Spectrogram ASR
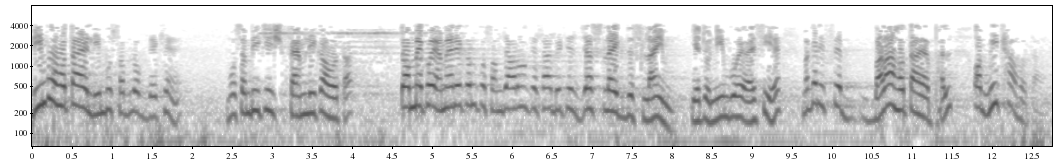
لیمبو ہوتا ہے لیمبو سب لوگ دیکھیں۔ موسمبی کی فیملی کا ہوتا۔ تو اب میں کوئی امریکن کو سمجھا رہا ہوں کہ صاحب it is just like this lime یہ جو نیمبو ہے ایسی ہے، مگر اس سے بڑا ہوتا ہے پھل اور میٹھا ہوتا ہے۔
